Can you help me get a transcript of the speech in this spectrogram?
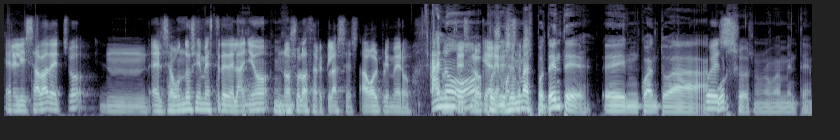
En Elisaba, de hecho, mm, el segundo semestre del año no suelo hacer clases, hago el primero. Ah, no, lo que pues eso es más potente en cuanto a, pues cursos, normalmente.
